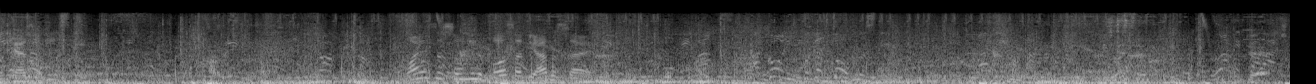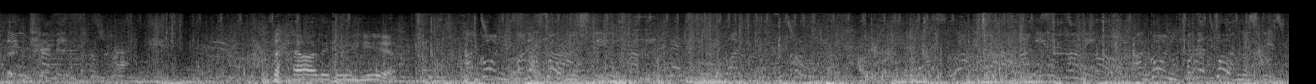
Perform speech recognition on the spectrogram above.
castle. Why is there so many boss at the other side? Огонь по готовности! Rocket barrage incoming! What the hell are they doing here? Огонь по готовности! Огонь по готовности!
